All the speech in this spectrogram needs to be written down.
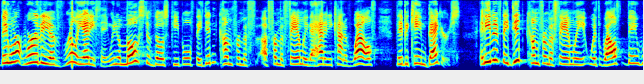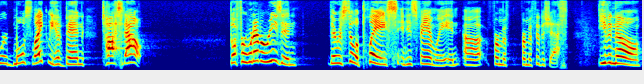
They weren't worthy of really anything. We know most of those people, if they didn't come from a, from a family that had any kind of wealth, they became beggars. And even if they did come from a family with wealth, they would most likely have been tossed out. But for whatever reason, there was still a place in his family in, uh, for Mephibosheth, even though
